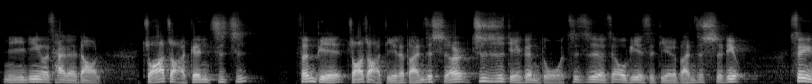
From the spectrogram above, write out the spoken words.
你一定又猜得到了，爪爪跟吱吱，分别爪爪跌了百分之十二，吱吱跌更多，吱吱的这 OPS 跌了百分之十六。所以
